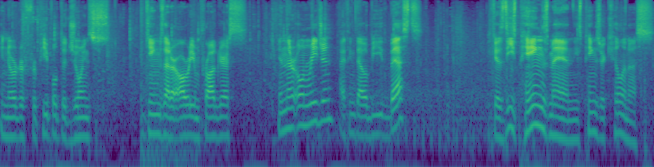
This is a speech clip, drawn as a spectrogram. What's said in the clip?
in order for people to join games that are already in progress in their own region. I think that would be the best. Because these pings, man, these pings are killing us.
